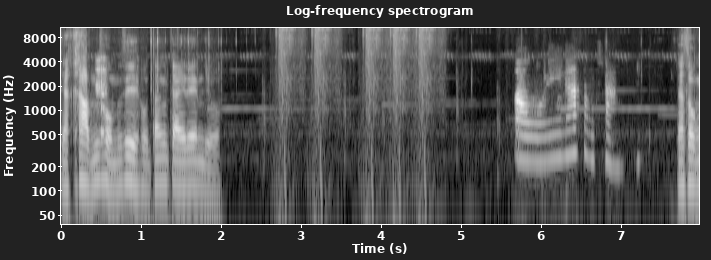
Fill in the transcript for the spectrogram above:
อย่าขำผมสิผมตั้งใจเล่นอยู่ ๆ เอาไว้น่าสงสารอย่าสง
